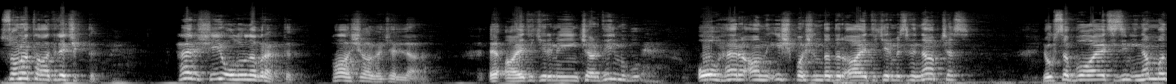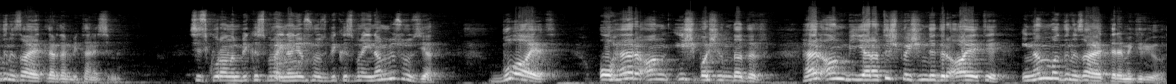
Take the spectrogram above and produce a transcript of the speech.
Sonra tatile çıktı. Her şeyi oluruna bıraktı. Haşa ve kella. E ayeti kerimeyi inkar değil mi bu? O her an iş başındadır ayeti kerimesini ne yapacağız? Yoksa bu ayet sizin inanmadığınız ayetlerden bir tanesi mi? Siz Kur'an'ın bir kısmına inanıyorsunuz, bir kısmına inanmıyorsunuz ya. Bu ayet o her an iş başındadır. Her an bir yaratış peşindedir ayeti. İnanmadığınız ayetlere mi giriyor?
